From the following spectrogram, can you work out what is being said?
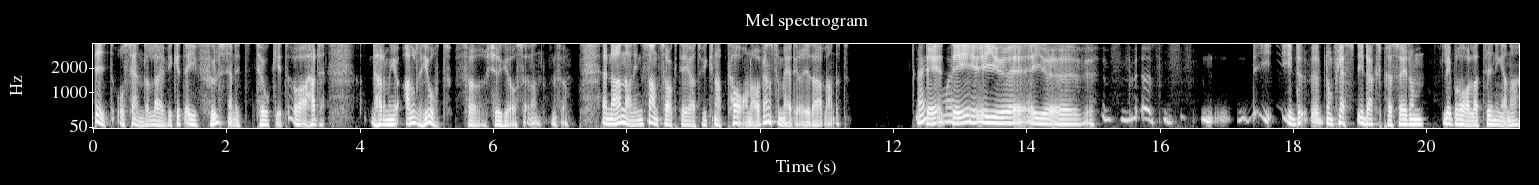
dit och sänder live, vilket är fullständigt tokigt och hade, det hade man ju aldrig gjort för 20 år sedan ungefär. En annan intressant sak är att vi knappt har några vänstermedier i det här landet. Nej, det, det är ju, är ju i, i, de flesta, i dagspress så är de liberala tidningarna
